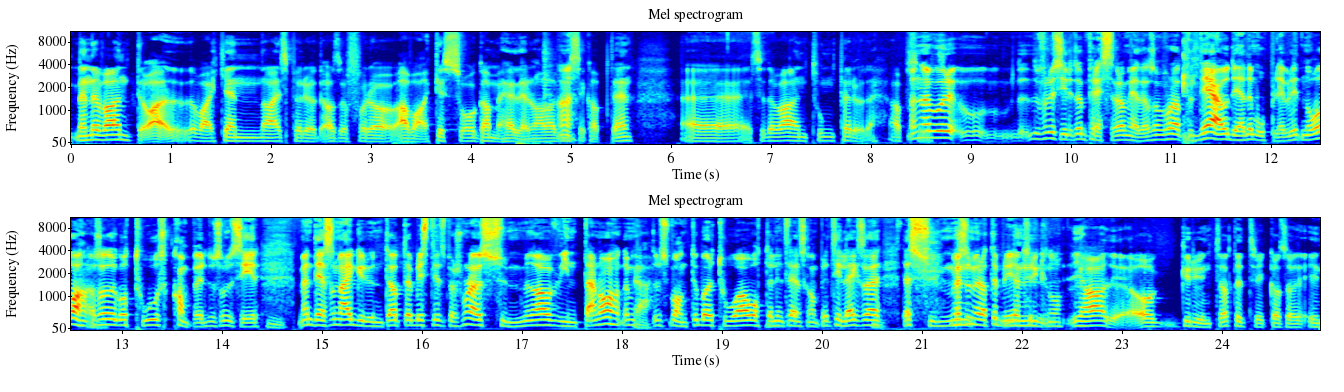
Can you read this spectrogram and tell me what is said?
men det var, det, var, det var ikke en nice periode. Altså for å, jeg var ikke så gammel heller når jeg var visekaptein. Eh, så det var en tung periode. Absolutt. Men eh, hvor, for du si litt om presset fra media, sånn, for at det er jo det de opplever litt nå. da Altså Det har gått to kamper, som du sier. Mm. Men det som er grunnen til at det blir stilt spørsmål, er jo summen av vinteren nå. De, Ja. de vant jo bare to av åtte eller treningskamper i tillegg. Så det er, det er summen som gjør at det blir et men- trykk nå. Ja, og grunnen til at det er trykk også, i,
